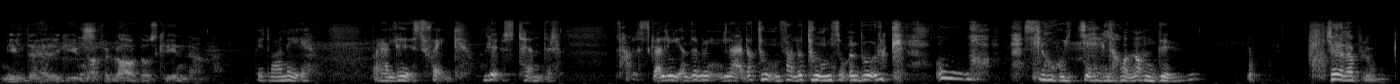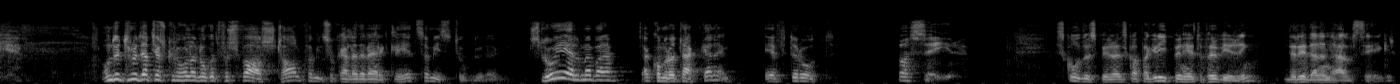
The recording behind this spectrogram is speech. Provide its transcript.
Milde Herre Gud, varför gav du oss kvinnan? Vet du vad han är? Bara lösskägg, löständer, falska leenden och inlärda tonfall och tom som en burk. Oh, slå ihjäl honom du. Kära plog, om du trodde att jag skulle hålla något försvarstal för min så kallade verklighet så misstog du dig. Slå ihjäl mig bara. Jag kommer att tacka dig efteråt. Vad säger du? Skådespelare skapar gripenhet och förvirring. Det är redan en halv seger.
